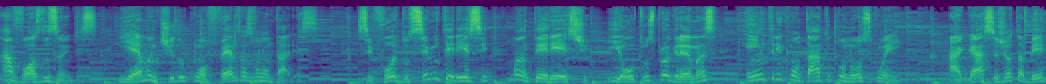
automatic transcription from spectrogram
A Voz dos Andes e é mantido com ofertas voluntárias. Se for do seu interesse manter este e outros programas, entre em contato conosco em hcjb.com.br.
